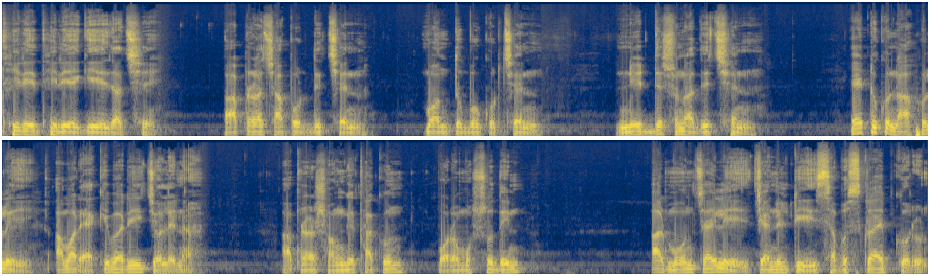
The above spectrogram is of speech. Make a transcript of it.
ধীরে ধীরে এগিয়ে যাচ্ছে। আপনারা সাপোর্ট দিচ্ছেন, মন্তব্য করছেন, নির্দেশনা দিচ্ছেন। এটুকু না হলে আমার একেবারেই চলে না। আপনারা সঙ্গে থাকুন, পরামর্শ দিন। আর মন চাইলে চ্যানেলটি সাবস্ক্রাইব করুন।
